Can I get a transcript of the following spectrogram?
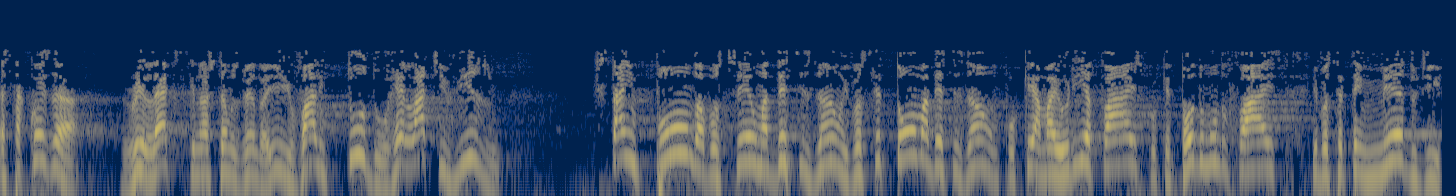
essa coisa relax que nós estamos vendo aí, vale tudo, relativismo, está impondo a você uma decisão e você toma a decisão porque a maioria faz, porque todo mundo faz e você tem medo de,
